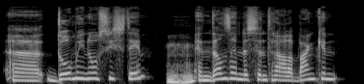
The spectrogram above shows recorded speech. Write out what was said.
Eh, domino-systeem. Mhm. En dan zijn de centrale banken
